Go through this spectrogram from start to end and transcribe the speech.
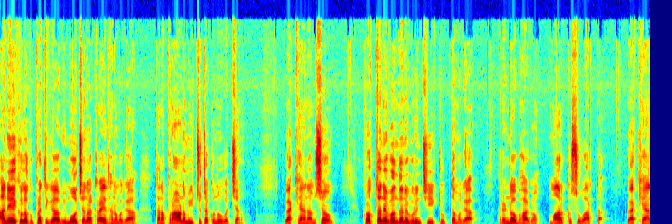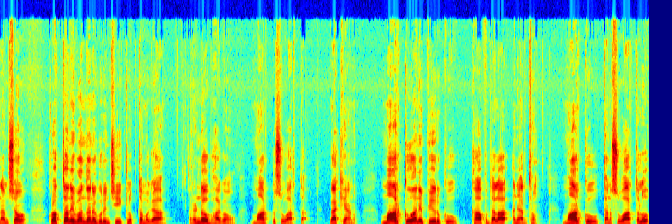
అనేకులకు ప్రతిగా విమోచన క్రయధనముగా తన ప్రాణం ఇచ్చుటకును వచ్చాను. వ్యాఖ్యానాంశం క్రొత్త నిబంధన గురించి క్లుప్తముగా. రెండో భాగం మార్కు సువార్త. వ్యాఖ్యానాంశం క్రొత్త నిబంధన గురించి క్లుప్తముగా. రెండో భాగం మార్కు సువార్త. వ్యాఖ్యానం మార్కు అనే పేరుకు కాపుదల అని అర్థం. మార్కు తన సువార్తలో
